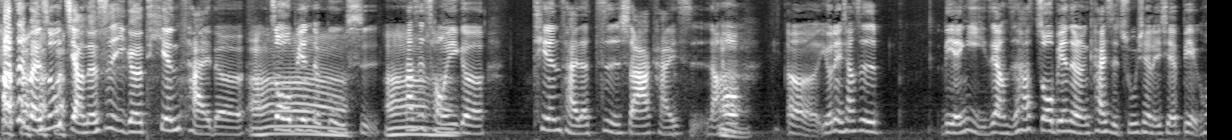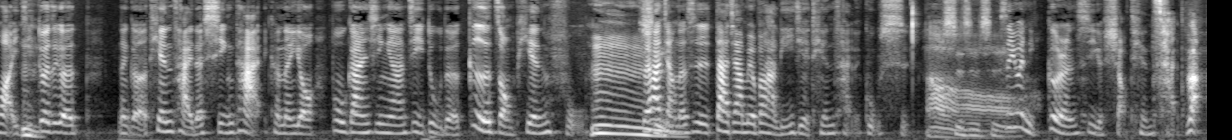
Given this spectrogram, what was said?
他这本书讲的是一个天才的周边的故事，啊。他是从一个天才的自杀开始，然后、呃有点像是涟漪这样子，他周边的人开始出现了一些变化，以及嗯。对这个。那个天才的心态可能有不甘心啊、嫉妒的各种篇幅，嗯，所以他讲的是大家没有办法理解天才的故事，啊，是是是是因为你个人是一个小天才吧？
